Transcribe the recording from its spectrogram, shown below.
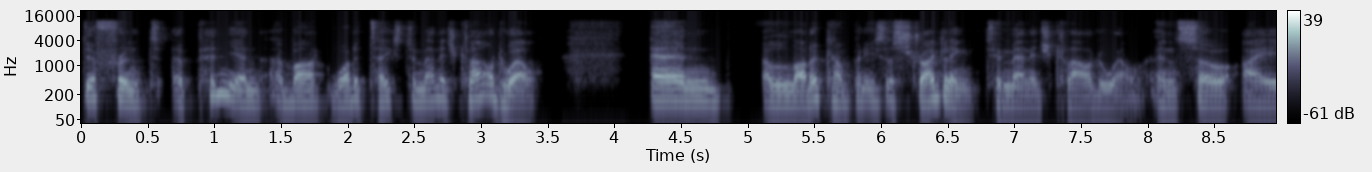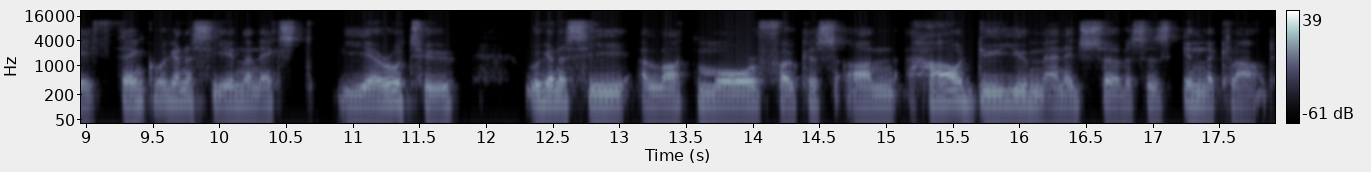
different opinion about what it takes to manage cloud well. And a lot of companies are struggling to manage cloud well. And so I think we're going to see in the next year or two, we're going to see a lot more focus on how do you manage services in the cloud.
